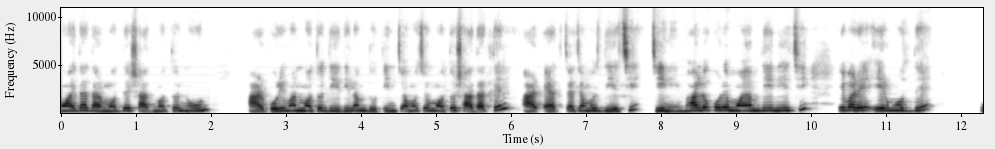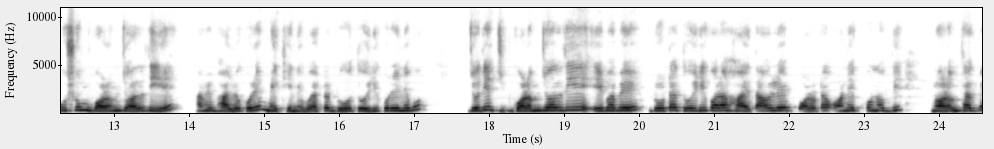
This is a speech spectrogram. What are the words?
ময়দা, তার মধ্যে স্বাদ মতো নুন আর পরিমাণ মতো দিয়ে দিলাম দু তিন চামচের মতো সাদা তেল আর এক চা চামচ দিয়েছি চিনি। ভালো করে ময়াম দিয়ে নিয়েছি। এবারে এর মধ্যে কুসুম গরম জল দিয়ে আমি ভালো করে মেখে নেব। একটা ডো তৈরি করে নেব। যদি গরম জল দিয়ে এইভাবে ডোটা তৈরি করা হয়, তাহলে পরোটা অনেকক্ষণ অবধি নরম থাকবে,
